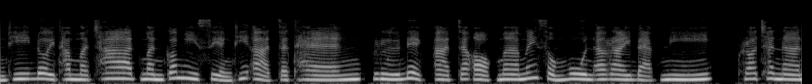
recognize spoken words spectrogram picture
นธิโดยธรรมชาติมันก็มีเสี่ยงที่อาจจะแท้ง หรือเด็กอาจจะออกมาไม่สมบูรณ์อะไรแบบนี้ เพราะฉะนั้น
